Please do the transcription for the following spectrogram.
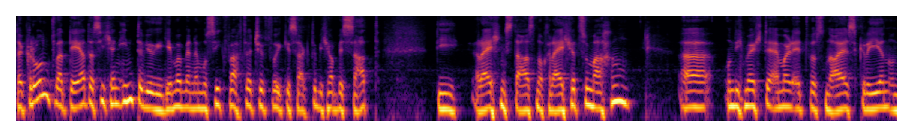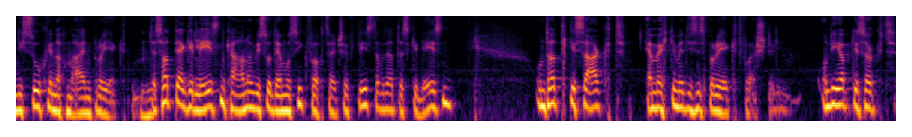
Der Grund war der, dass ich ein Interview gegeben habe in einer Musikfachzeitschrift, wo ich gesagt habe, ich habe satt, die reichen Stars noch reicher zu machen äh, und ich möchte einmal etwas Neues kreieren und ich suche nach neuen Projekten. Mhm. Das hat der gelesen, keine Ahnung, wieso der Musikfachzeitschrift liest, aber der hat das gelesen und hat gesagt, er möchte mir dieses Projekt vorstellen. Und ich habe gesagt,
